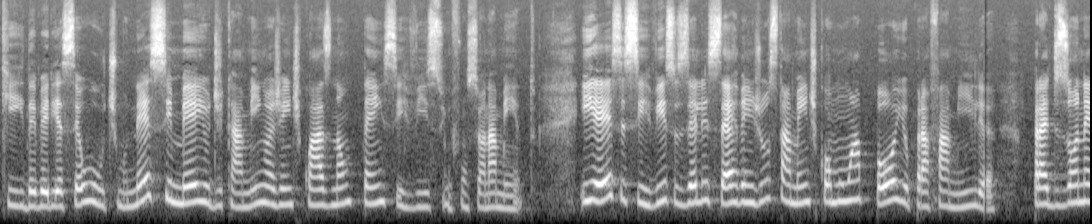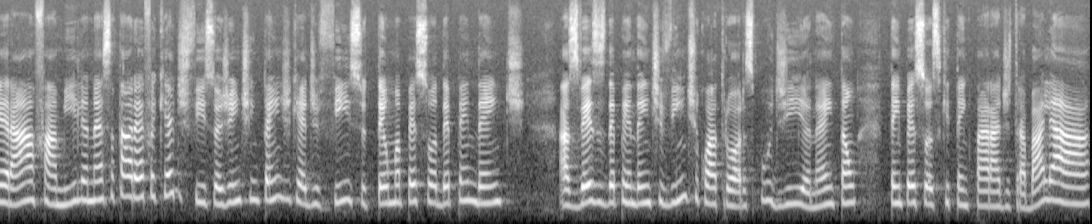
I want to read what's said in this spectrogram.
que deveria ser o último. Nesse meio de caminho, a gente quase não tem serviço em funcionamento. E esses serviços eles servem justamente como um apoio para a família, para desonerar a família nessa tarefa que é difícil. A gente entende que é difícil ter uma pessoa dependente às vezes dependente 24 horas por dia, né? Então, tem pessoas que têm que parar de trabalhar,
